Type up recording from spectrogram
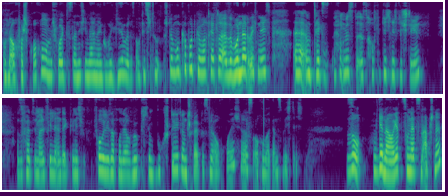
und auch versprochen. Und ich wollte es dann nicht im Nachhinein korrigieren, weil das auch die Stimmung kaputt gemacht hätte. Also wundert euch nicht. Äh, Im Text müsste es hoffentlich richtig stehen. Also falls ihr mal einen Fehler entdeckt, den ich vorgelesen habe und der auch wirklich im Buch steht, dann schreibt es mir auch ruhig. Das ist auch immer ganz wichtig. So, genau, jetzt zum letzten Abschnitt.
